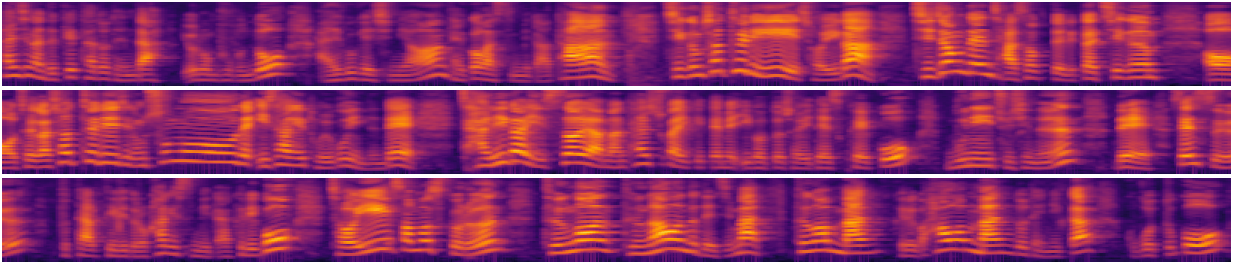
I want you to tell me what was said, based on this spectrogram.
1시간 늦게 타도 된다. 이런 부분도 알고 계시면 될 것 같습니다. 단 지금 셔틀이 저희가 지정된 좌석들 그러니까 지금 어 제가 셔틀이 지금 20대 이상이 돌고 있는데 자리가 있어야만 탈 수가 있기 때문에 이것도 저희 데스크에 꼭 문의 주시는 네 센스 부탁드리도록 하겠습니다. 그리고 저희 서머스쿨은 등원 등하원도 되지만 등원만 그리고 하원만도 되니까 그것도 꼭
